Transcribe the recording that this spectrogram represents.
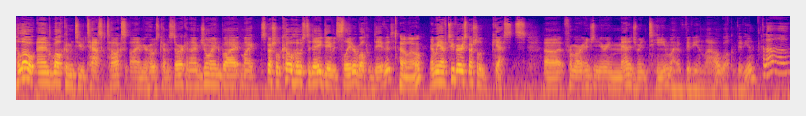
Hello and welcome to Task Talks. I am your host, Kevin Stark, and I am joined by my special co host today, David Slater. Welcome, David. Hello. And we have two very special guests. Uh, from our engineering management team, I have Vivian Lau. Welcome, Vivian. Hello.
